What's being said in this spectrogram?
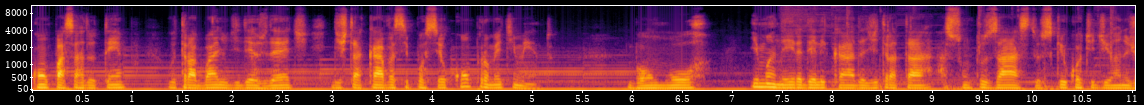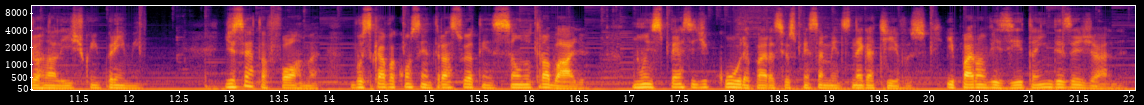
Com o passar do tempo, o trabalho de Deusdete destacava-se por seu comprometimento, bom humor e maneira delicada de tratar assuntos ácidos que o cotidiano jornalístico imprime. De certa forma, buscava concentrar sua atenção no trabalho, numa espécie de cura para seus pensamentos negativos e para uma visita indesejada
